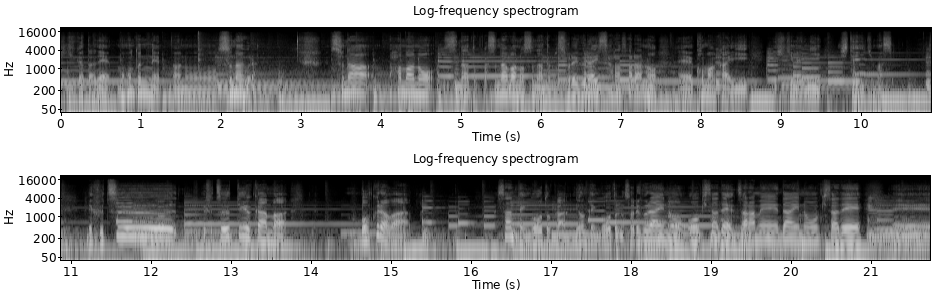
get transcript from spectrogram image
引き方でもう本当にね、あのー、砂ぐらい砂浜の砂とか砂場の砂とかそれぐらいサラサラの、えー、細かい引き目にしていきます。で普通普通っていうかまあ僕らは3.5とか4.5とかそれぐらいの大きさでザラメ台の大きさで、え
